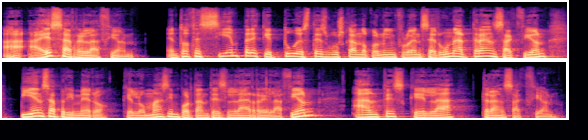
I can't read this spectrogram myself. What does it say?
a, esa relación. Entonces, siempre que tú estés buscando con un influencer una transacción, piensa primero que lo más importante es la relación antes que la transacción.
